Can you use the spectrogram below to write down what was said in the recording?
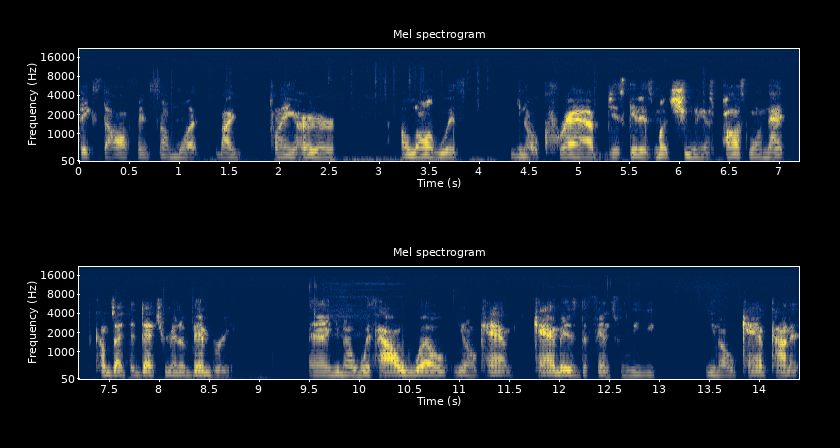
fix the offense somewhat by playing Huerter along with you know Crabbe, just get as much shooting as possible, and that comes at the detriment of Bembry. And you know, with how well you know Cam Cam is defensively, you, know Cam kind of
